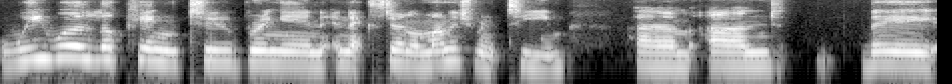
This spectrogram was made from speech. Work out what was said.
we were looking to bring in an external management team, um, and they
